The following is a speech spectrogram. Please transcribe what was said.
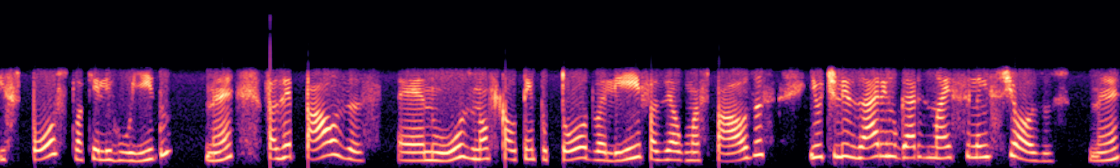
exposto àquele ruído, né? Fazer pausas é, no uso, não ficar o tempo todo ali, fazer algumas pausas e utilizar em lugares mais silenciosos, né?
